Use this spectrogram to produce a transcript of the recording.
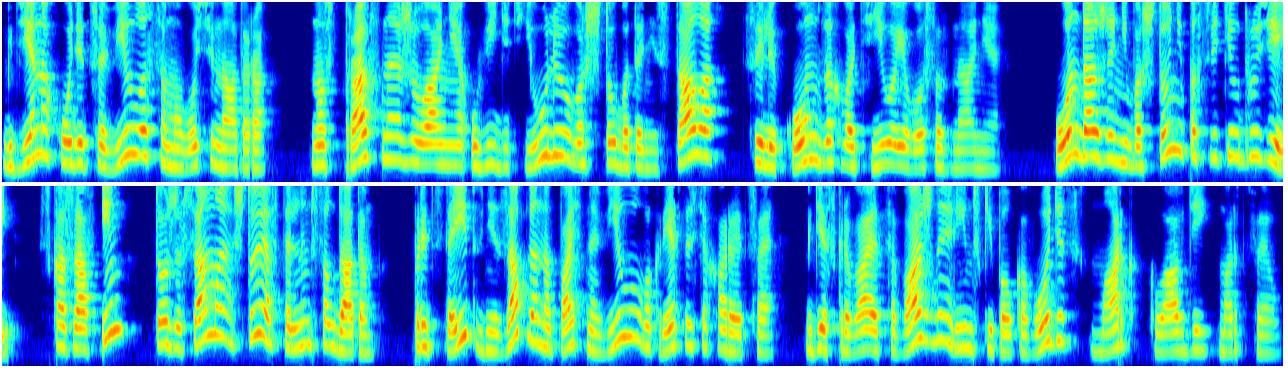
где находится вилла самого сенатора. Но страстное желание увидеть Юлию во что бы то ни стало целиком захватило его сознание. Он даже ни во что не посвятил друзей, сказав им то же самое, что и остальным солдатам. Предстоит внезапно напасть на виллу в окрестностях Ореция – где скрывается важный римский полководец Марк Клавдий Марцел.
